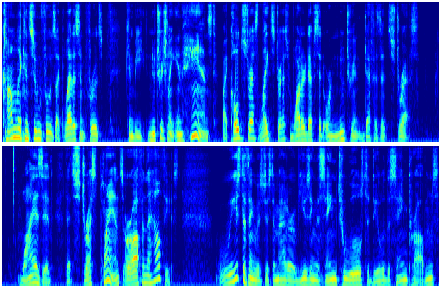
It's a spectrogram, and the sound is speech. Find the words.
Commonly consumed foods like lettuce and fruits can be nutritionally enhanced by cold stress, light stress, water deficit, or nutrient deficit stress. Why is it that stressed plants are often the healthiest? We used to think it was just a matter of using the same tools to deal with the same problems.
